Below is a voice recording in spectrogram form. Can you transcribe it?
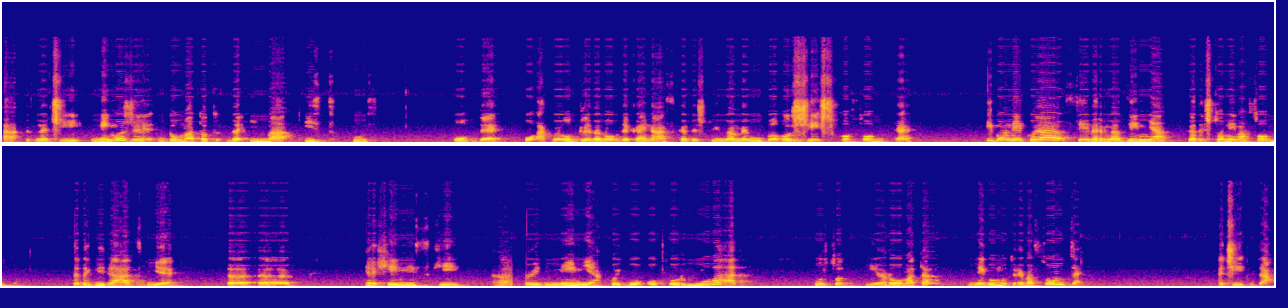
А, значи, не може доматот да има ист вкус овде, ако е одгледан овде кај нас, каде што имаме убаво жешко сонце, и во некоја северна земја, каде што нема сонце. За да ги развие те хемиски соединенија кои го оформуваат вкусот и аромата, него му треба сонце. Значи, да,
